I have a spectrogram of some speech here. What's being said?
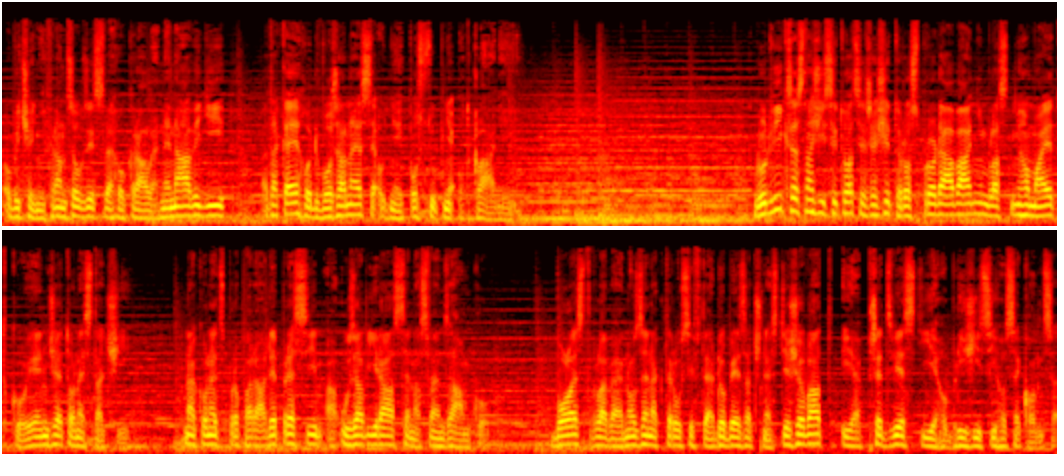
Obyčejní francouzi svého krále nenávidí a také jeho dvořané se od něj postupně odklánějí. Ludvík se snaží situaci řešit rozprodáváním vlastního majetku, jenže to nestačí. Nakonec propadá depresím a uzavírá se na svém zámku. Bolest v levé noze, na kterou si v té době začne stěžovat, je předzvěstí jeho blížícího se konce.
